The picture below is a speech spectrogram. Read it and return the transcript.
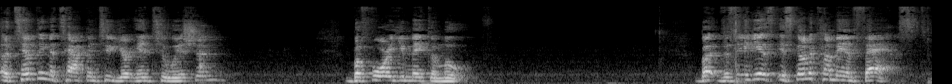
attempting to tap into your intuition before you make a move. But the thing is, it's going to come in fast.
